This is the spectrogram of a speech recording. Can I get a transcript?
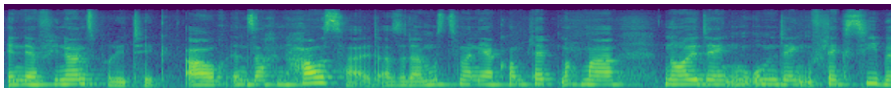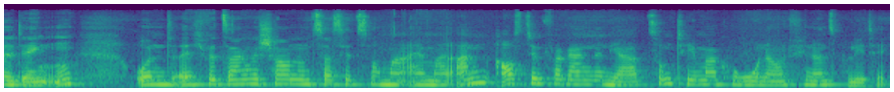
in der Finanzpolitik, auch in Sachen Haushalt. Also da musste man ja komplett nochmal neu denken, umdenken, flexibel denken. Und äh, ich würde sagen, wir schauen uns das jetzt nochmal einmal an aus dem vergangenen Jahr zum Thema Corona und Finanzpolitik.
